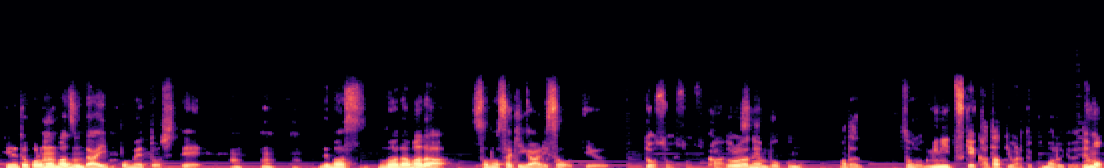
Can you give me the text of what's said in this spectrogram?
っていうところがまず第一歩目として、ん。うんうんうん。でまあまだまだその先がありそうっていうそうそうそうそう。それはね、僕もまだその身につけ方って言われて困るけど、でも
